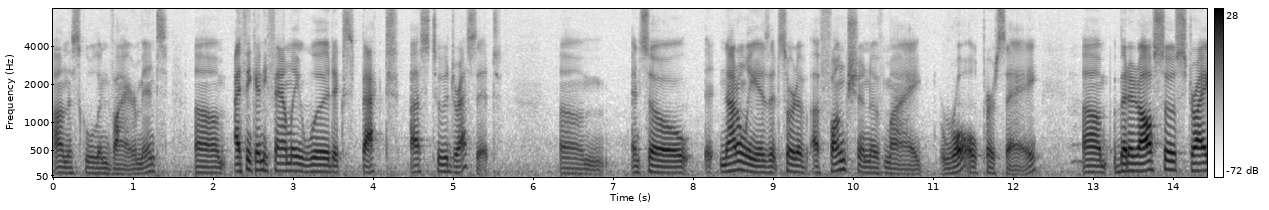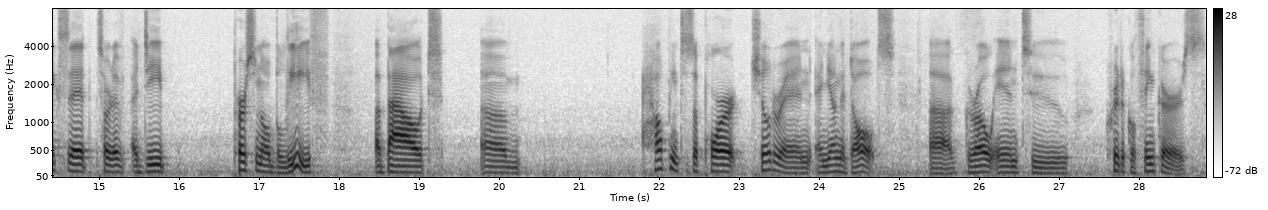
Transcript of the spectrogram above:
on the school environment, um, I think any family would expect us to address it. Um, and so not only is it sort of a function of my role per se, um, but it also strikes at sort of a deep personal belief about um, helping to support children and young adults uh, grow into critical thinkers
